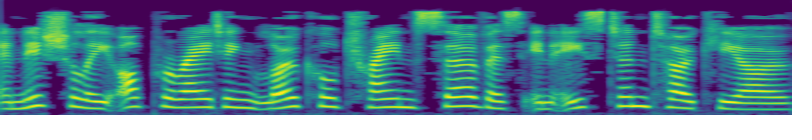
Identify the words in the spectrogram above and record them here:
initially operating local train service in eastern Tokyo.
